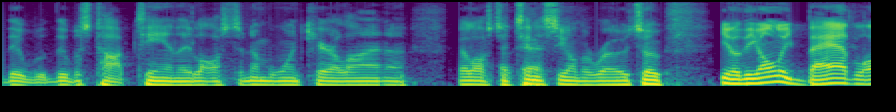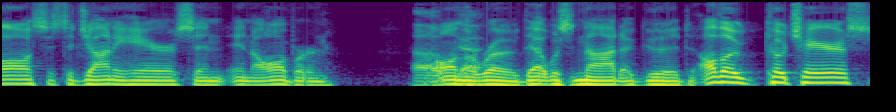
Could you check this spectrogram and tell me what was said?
that, w- that was top ten. They lost to number one Carolina. They lost to Tennessee on the road. So you know, the only bad loss is to Johnnie Harris and, and Auburn on the road. That was not a good. Although Coach Harris,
